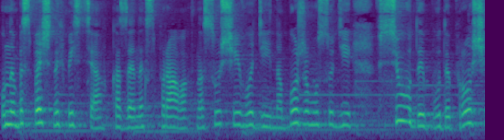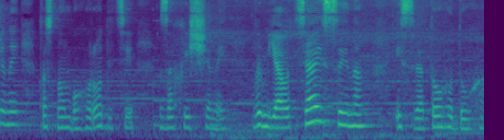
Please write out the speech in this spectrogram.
У небезпечних місцях, казенних справах, на сушій воді, на Божому суді всюди буде прощений та сном Богородиці захищений в ім'я Отця і Сина і Святого Духа.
